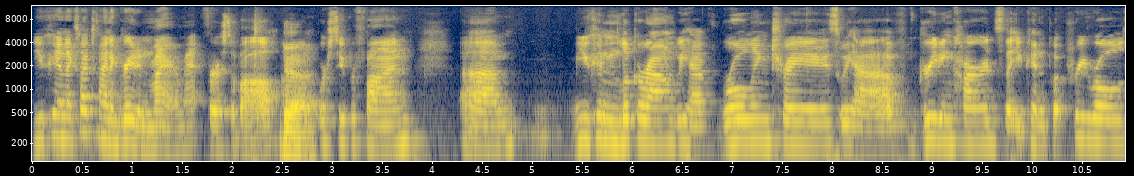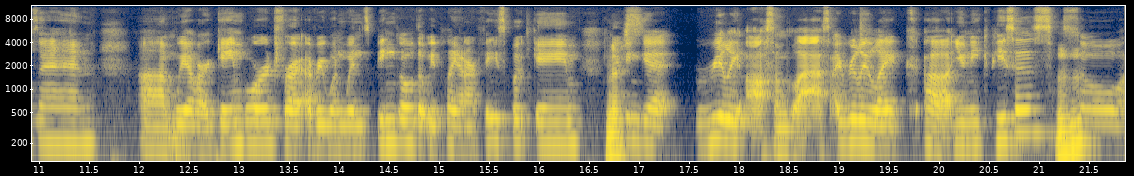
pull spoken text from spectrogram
You can expect to find a great environment, first of all. Yeah. Um, we're super fun. Um, you can look around. We have rolling trays. We have greeting cards that you can put pre rolls in. Um, we have our game board for our Everyone Wins Bingo that we play on our Facebook game. Nice. You can get really awesome glass. I really like uh, unique pieces. Mhm. So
